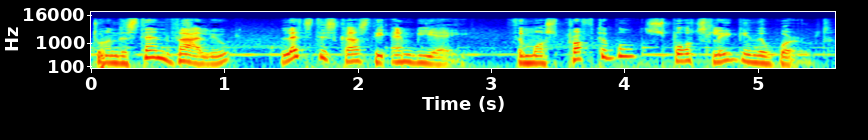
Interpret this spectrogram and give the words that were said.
To understand value, let's discuss the NBA, the most profitable sports league in the world.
